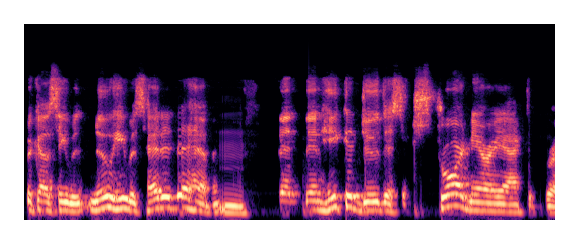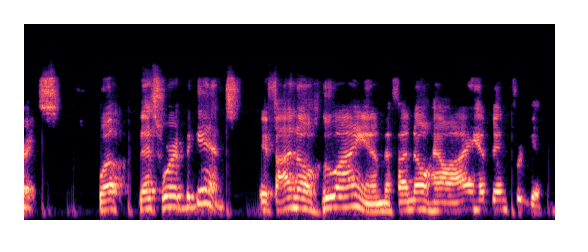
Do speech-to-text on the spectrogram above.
because he was, knew he was headed to heaven, mm. then, then he could do this extraordinary act of grace. Well, that's where it begins. If I know who I am, if I know how I have been forgiven,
